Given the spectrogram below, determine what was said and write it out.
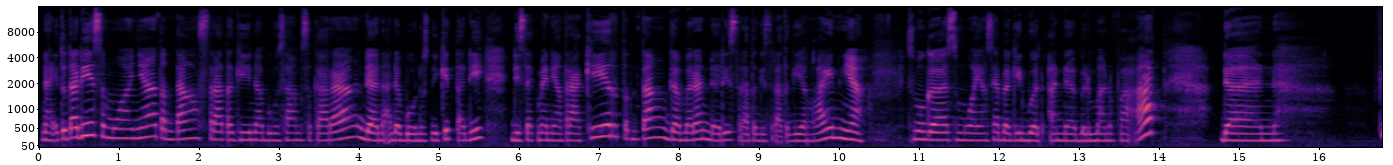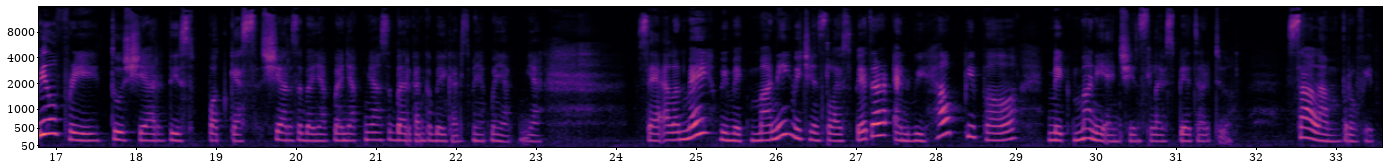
Nah, itu tadi semuanya tentang strategi nabung saham sekarang dan ada bonus dikit tadi di segmen yang terakhir tentang gambaran dari strategi-strategi yang lainnya. Semoga semua yang saya bagiin buat Anda bermanfaat dan feel free to share this podcast. Share sebanyak-banyaknya, sebarkan kebaikan sebanyak-banyaknya. Saya Ellen May, we make money, we change lives better, and we help people make money and change lives better too. Salam profit.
